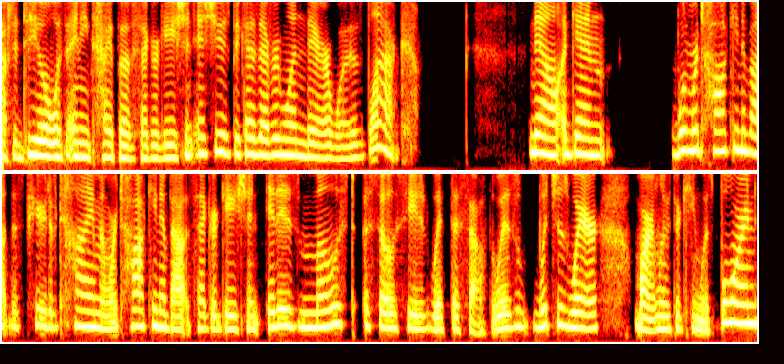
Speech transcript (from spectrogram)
have to deal with any type of segregation issues because everyone there was Black. Now, again, when we're talking about this period of time and we're talking about segregation, it is most associated with the South, which is where Martin Luther King was born,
